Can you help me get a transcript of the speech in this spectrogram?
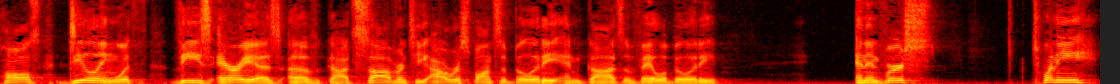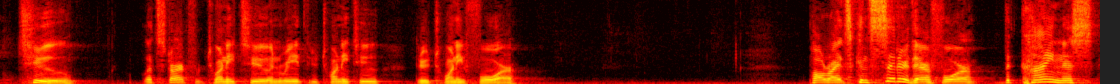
Paul's dealing with these areas of God's sovereignty, our responsibility, and God's availability. And in verse 22, let's start from 22 and read through 22 through 24. Paul writes, Consider therefore the kindness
